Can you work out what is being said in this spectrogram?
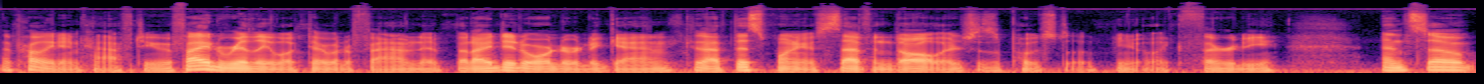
I probably didn't have to. If I had really looked, I would have found it, but I did order it again because at this point it was seven dollars as opposed to you know like thirty. And so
